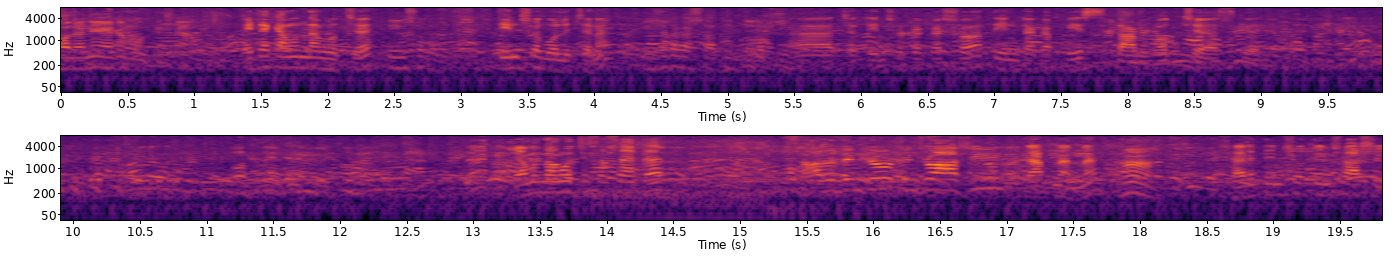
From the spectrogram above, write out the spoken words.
বলেনি এটা বলতে এটা কেমন দাম হচ্ছে? তিনশো বলেছে না? আচ্ছা তিনশো টাকা শ তিন টাকা পিস দাম হচ্ছে আজকে। কেমন দাম হচ্ছে চাচা এটা? সাড়ে তিনশো তিনশো আশি। এটা আপনার না? হ্যাঁ। সাড়ে তিনশো তিনশো আশি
